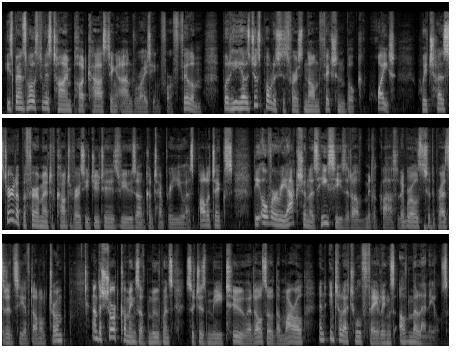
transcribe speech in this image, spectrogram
he spends most of his time podcasting and writing for film. But he has just published his first non fiction book, White, which has stirred up a fair amount of controversy due to his views on contemporary US politics, the overreaction, as he sees it, of middle class liberals to the presidency of Donald Trump, and the shortcomings of movements such as Me Too, and also the moral and intellectual failings of millennials.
